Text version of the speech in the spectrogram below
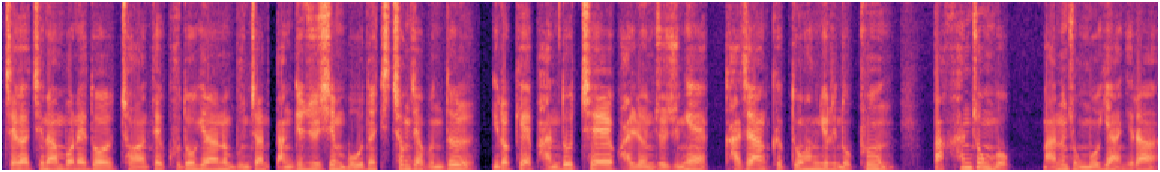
제가 지난번에도 저한테 구독이라는 문자 남겨주신 모든 시청자분들, 이렇게 반도체 관련주 중에 가장 급등 확률이 높은 딱 한 종목, 많은 종목이 아니라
